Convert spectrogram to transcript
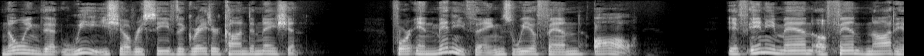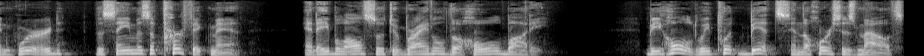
knowing that we shall receive the greater condemnation. For in many things we offend all. If any man offend not in word, the same is a perfect man, and able also to bridle the whole body. Behold, we put bits in the horses' mouths,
